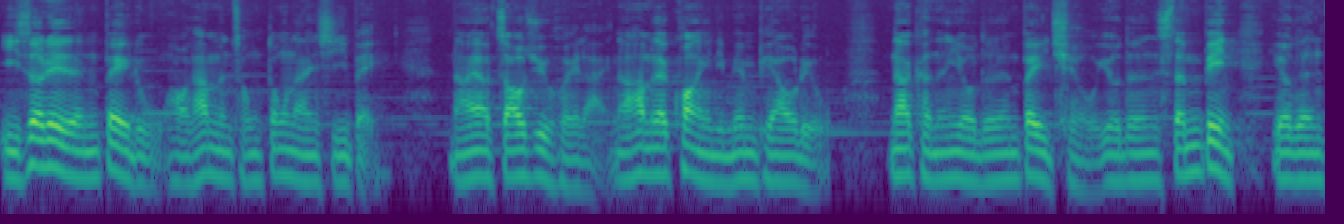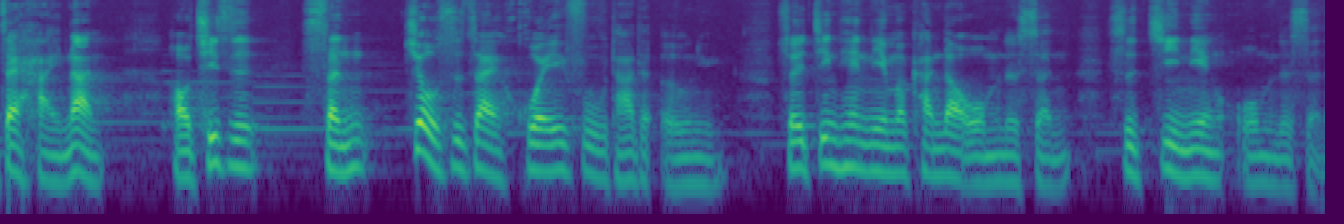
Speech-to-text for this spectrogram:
以色列人被掳，哦，他们从东南西北，然后要招聚回来，然后他们在旷野里面漂流。那可能有的人被囚，有的人生病，有的人在海难。好，其实神就是在恢复他的儿女。所以今天你有没有看到我们的神是纪念我们的神，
